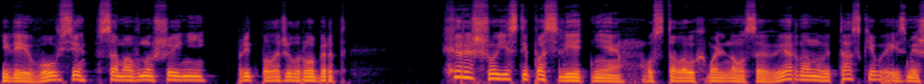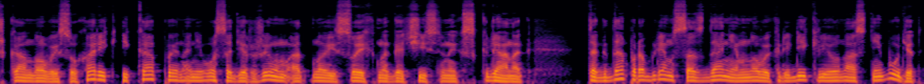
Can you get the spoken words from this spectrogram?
Или вовсе в самовнушении?» – предположил Роберт. «Хорошо, если последнее», – устало ухмыльнулся Вернон, вытаскивая из мешка новый сухарик и капая на него содержимым одной из своих многочисленных склянок. «Тогда проблем с созданием новых реликвий у нас не будет».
